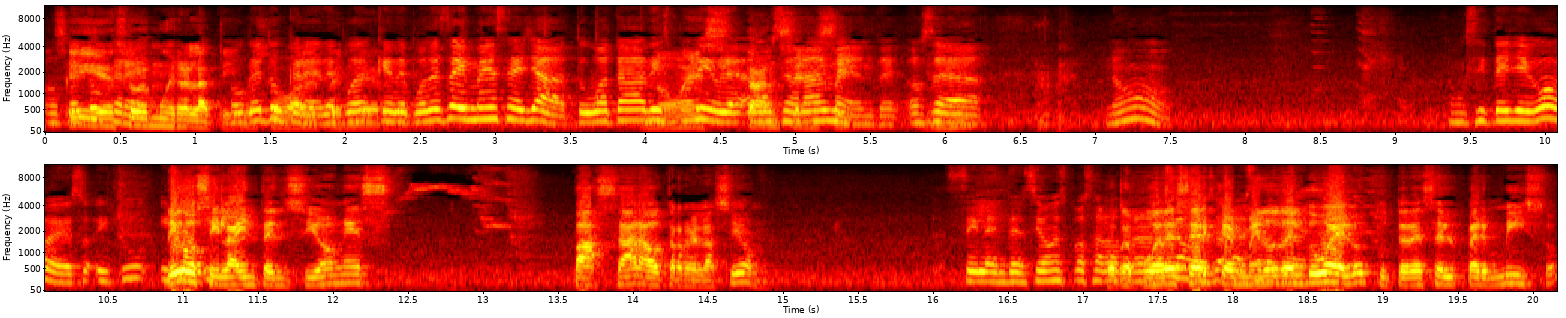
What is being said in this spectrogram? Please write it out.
¿O qué Sí, tú eso crees? es muy relativo, ¿O qué tú crees? Después, que de- después de seis meses ya tú vas a estar No es disponible tan emocionalmente. O sea, no. Como si te llegó eso y tú... y Digo, tú- si la intención es pasar a otra relación. si la intención es pasar a Porque otra puede relación, ser eso- que en medio lo del duelo tú te des el permiso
